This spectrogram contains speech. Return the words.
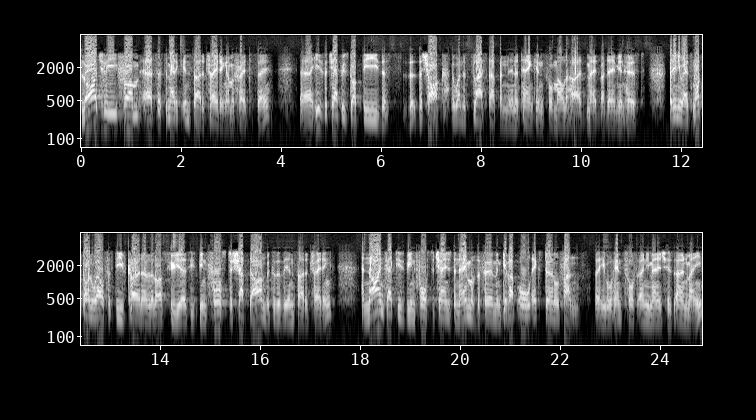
largely from uh, systematic insider trading, I'm afraid to say. Uh, he's the chap who's got the, the the, the shark, the one that's sliced up in, in a tank in formaldehyde made by Damien Hirst. But anyway, it's not gone well for Steve Cohen over the last few years. He's been forced to shut down because of the insider trading. And now, in fact, he's been forced to change the name of the firm and give up all external funds. So he will henceforth only manage his own money.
